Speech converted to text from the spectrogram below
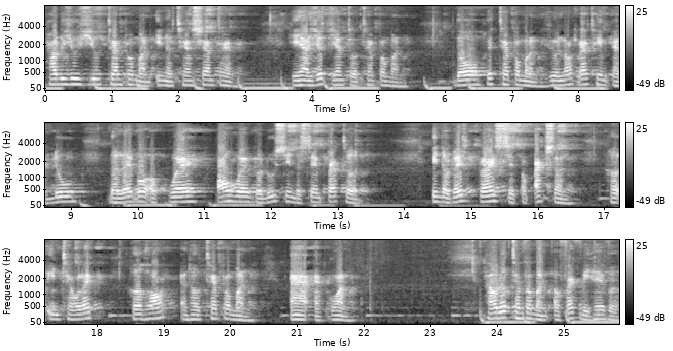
How do you use temperament in a sentence? He has a gentle temperament. Though his temperament will not let him undo the labor of way always producing the same pattern. In the crisis of action, her intellect, her heart, and her temperament are at one. How does temperament affect behavior?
